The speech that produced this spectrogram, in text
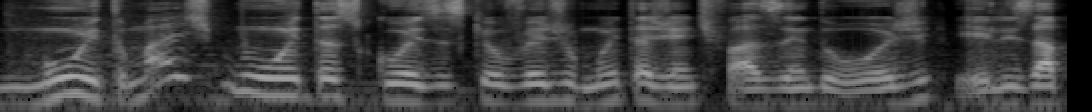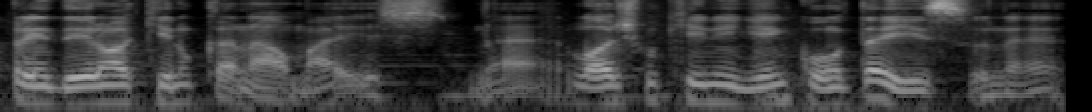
muito, mas muitas coisas que eu vejo muita gente fazendo hoje, eles aprenderam aqui no canal, mas, né, lógico que ninguém conta isso, né?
